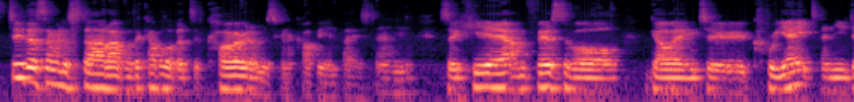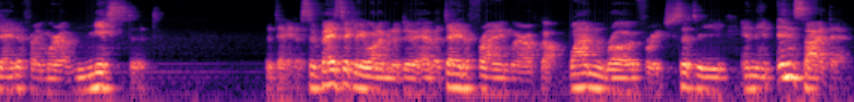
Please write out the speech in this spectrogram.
to do this, I'm going to start off with a couple of bits of code. I'm just going to copy and paste in. So here, I'm first of all going to create a new data frame where I've nested the data. So basically what I'm going to do, have a data frame where I've got one row for each city, and then inside that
